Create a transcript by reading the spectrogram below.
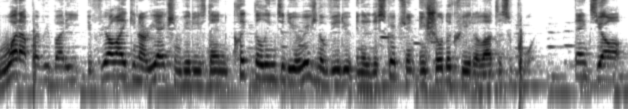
What up everybody? If you're liking our reaction videos then click the link to the original video in the description and show the creator a lot of support. Thanks y'all!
